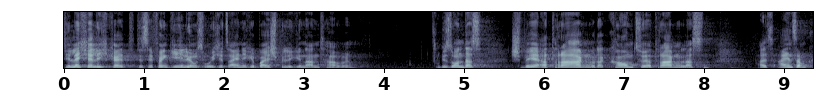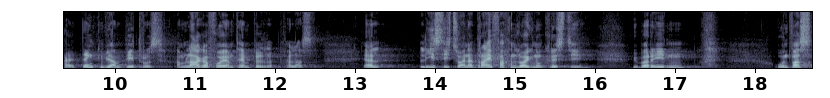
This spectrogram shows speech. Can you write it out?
die Lächerlichkeit des Evangeliums, wo ich jetzt einige Beispiele genannt habe, besonders schwer ertragen oder kaum zu ertragen lassen als Einsamkeit. Denken wir an Petrus am Lagerfeuer im Tempelpalast. Er ließ sich zu einer dreifachen Leugnung Christi überreden. Und was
